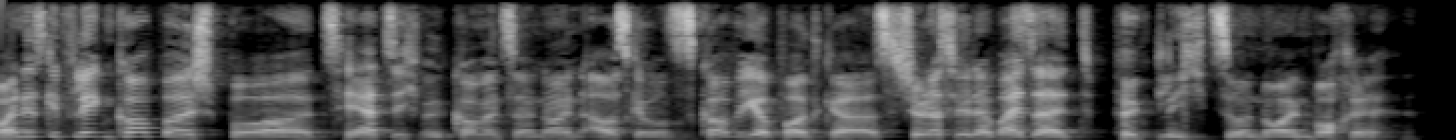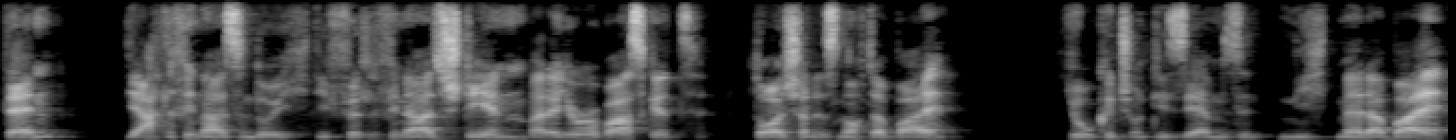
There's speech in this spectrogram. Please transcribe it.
Freunde des gepflegten Körpersports, herzlich willkommen zu einer neuen Ausgabe unseres Korbiger Podcasts. Schön, dass ihr dabei seid, pünktlich zur neuen Woche. Denn die Achtelfinals sind durch, die Viertelfinals stehen bei der Eurobasket. Deutschland ist noch dabei. Jokic und die Serben sind nicht mehr dabei.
